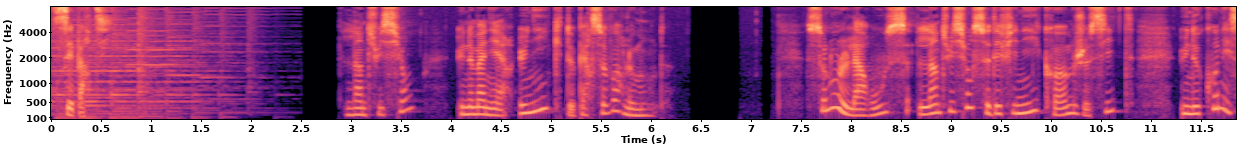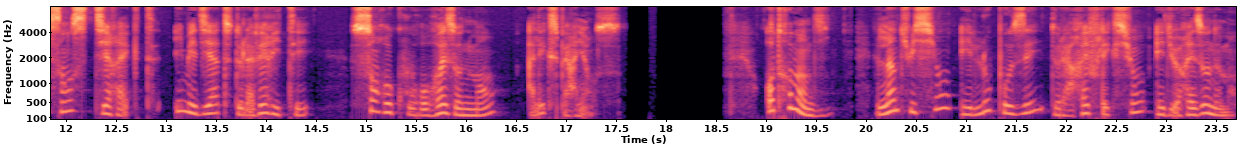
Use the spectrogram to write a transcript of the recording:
c'est parti L'intuition, une manière unique de percevoir le monde. Selon le Larousse, l'intuition se définit comme, je cite, une connaissance directe, immédiate de la vérité, sans recours au raisonnement, à l'expérience. Autrement dit, l'intuition est l'opposé de la réflexion et du raisonnement.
